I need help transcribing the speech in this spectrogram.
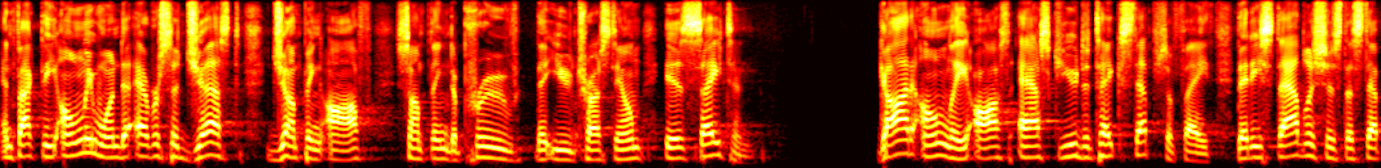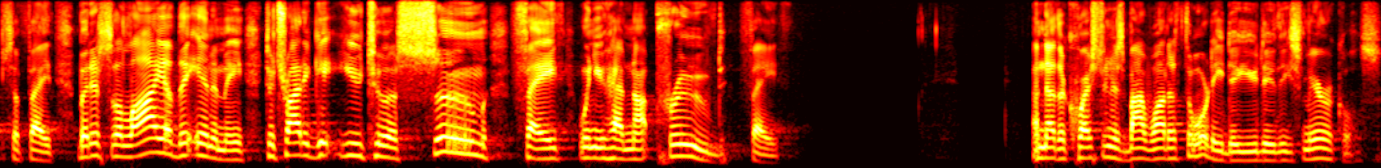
In fact, the only one to ever suggest jumping off something to prove that you trust Him is Satan. God only asks you to take steps of faith, that He establishes the steps of faith. But it's the lie of the enemy to try to get you to assume faith when you have not proved faith. Another question is by what authority do you do these miracles?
